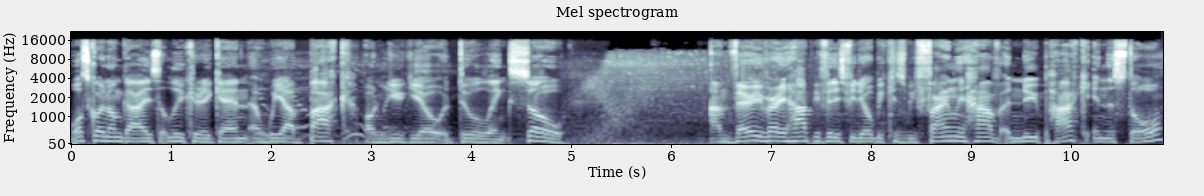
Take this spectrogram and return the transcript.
What's going on guys, here again and we are back on Yu-Gi-Oh! Duel Links. So, I'm very very happy for this video because we finally have a new pack in the store.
